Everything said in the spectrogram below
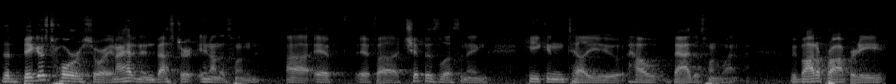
the biggest horror story, and I had an investor in on this one. Uh, if if uh, Chip is listening, he can tell you how bad this one went. We bought a property,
